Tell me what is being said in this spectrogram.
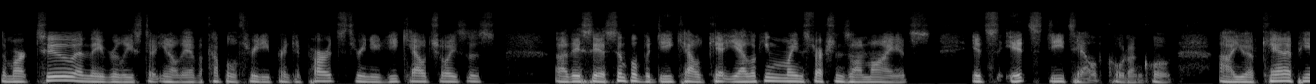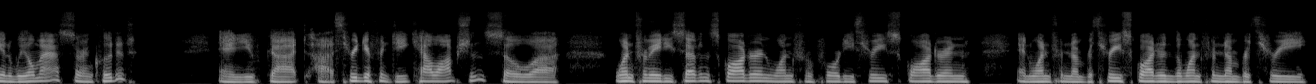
the Mark II, and they released it. You know, they have a couple of 3D printed parts, three new decal choices. Uh, they say a simple but decaled kit. Yeah, looking at my instructions on mine, it's it's it's detailed, quote unquote. Uh, you have canopy and wheel masks are included, and you've got uh, three different decal options. So uh, one from 87 Squadron, one from 43 Squadron, and one from number three Squadron. The one from number three,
